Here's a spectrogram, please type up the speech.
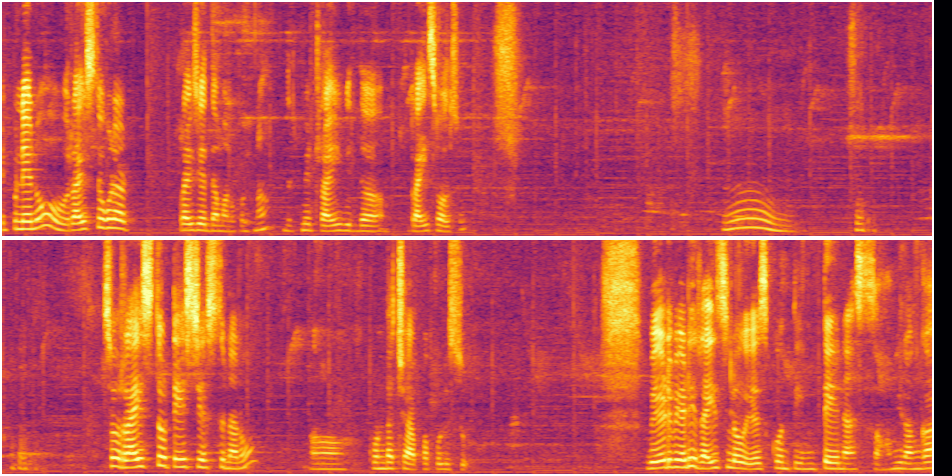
ఇప్పుడు నేను రైస్తో కూడా ట్రై చేద్దాం అనుకుంటున్నా. Let me try with the rice also so రైస్తో టేస్ట్ చేస్తున్నాను. కొండ చేప పులుసు. వేడి వేడి రైస్లో వేసుకొని తింటే నా సామిరంగా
